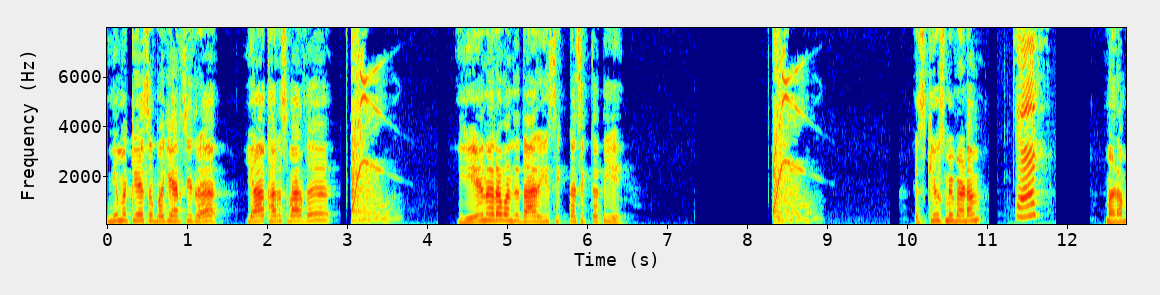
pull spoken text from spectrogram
ನಿಮ್ಮ ಕೇಸು ಬಗೆಹರಿಸಿದ್ರ ಯಾಕೆ ಹರಿಸ್ಬಾರ್ದು? ಏನಾರ ಒಂದು ದಾರಿ ಸಿಕ್ಕ ಸಿಕ್ತತಿ. Excuse me madam madam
